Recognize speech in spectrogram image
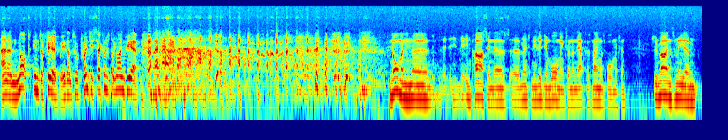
and am not interfered with until 20 seconds to 9 p.m.? Norman, uh, in in passing, has uh, mentioned he lived in Warmington and the actor's name was Warmington. Which reminds me um,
